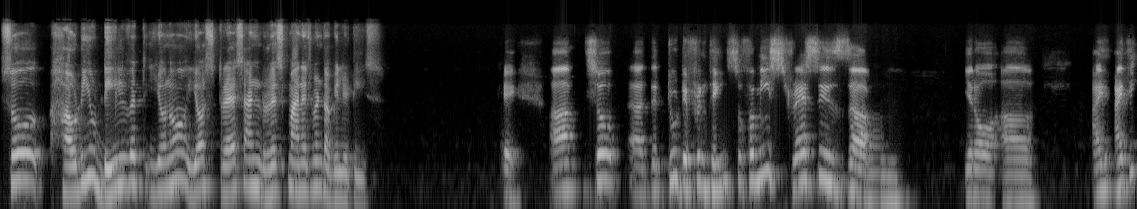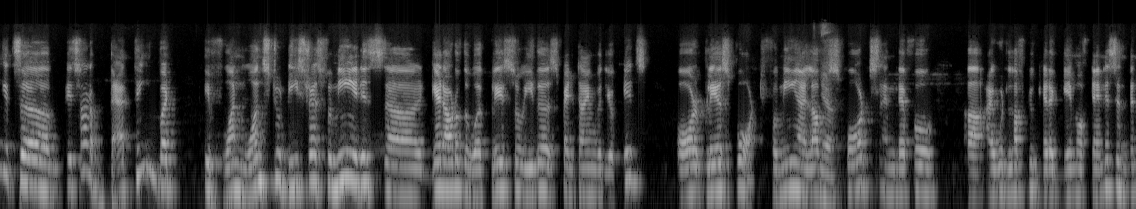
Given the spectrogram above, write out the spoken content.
So how do you deal with you know your stress and risk management abilities? Okay. Um, so uh, the two different things. So for me, stress is, um, you know, uh, I I think it's a it's not a bad thing, but if one wants to de-stress, for me, it is uh, get out of the workplace. So either spend time with your kids or play a sport. For me, I love Yeah. sports, and therefore, uh, I would love to get a game of tennis. And then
